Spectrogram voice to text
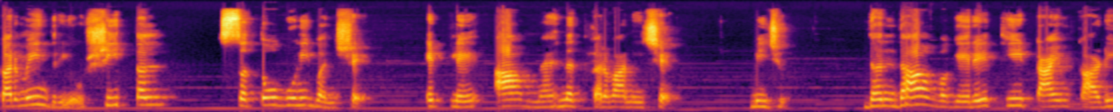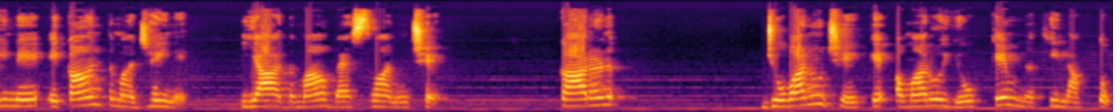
કર્મેન્દ્રિયો શીતલ, સતોગુણી બનશે એટલે આ મહેનત કરવાની છે. બીજું, ધંધા વગેરેથી ટાઈમ કાઢીને એકાંતમાં જઈને યાદમાં બેસવાનું છે. કારણ જોવાનું છે કે અમારો યોગ કેમ નથી લાગતો?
